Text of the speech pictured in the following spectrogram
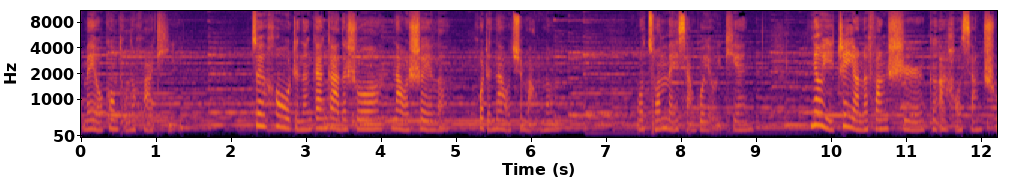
没有共同的话题，最后只能尴尬地说：“那我睡了，或者那我去忙了。”我从没想过有一天要以这样的方式跟阿豪相处。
